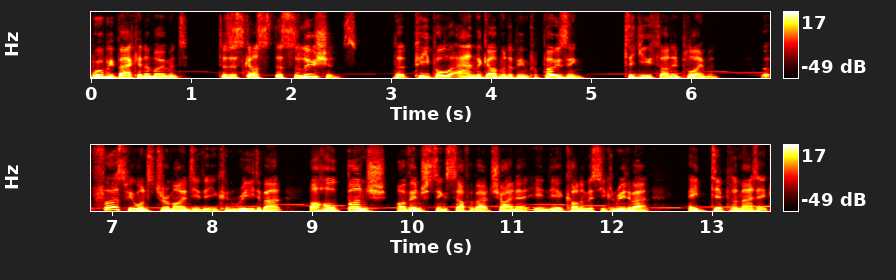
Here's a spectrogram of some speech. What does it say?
We'll be back in a moment to discuss the solutions that people and the government have been proposing to youth unemployment. But first, we wanted to remind you that you can read about a whole bunch of interesting stuff about China in The Economist. You can read about a diplomatic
